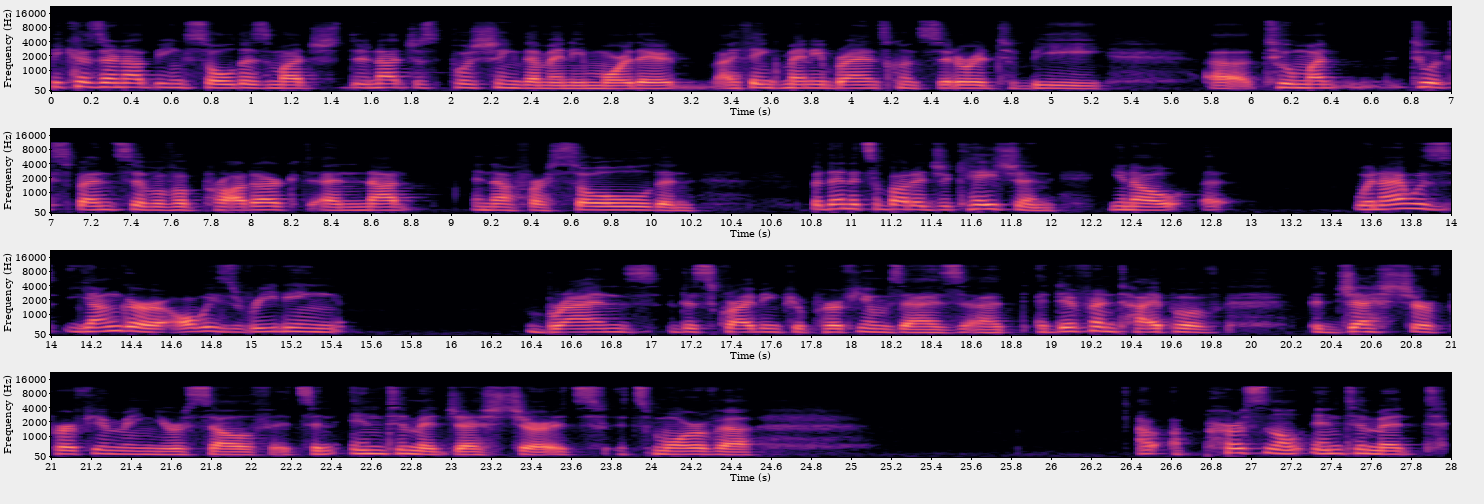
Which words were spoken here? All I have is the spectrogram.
because they're not being sold as much. They're not just pushing them anymore. They, I think, many brands consider it to be uh, too much, too expensive of a product, and not enough are sold. And but then it's about education. You know, uh, when I was younger, always reading brands describing pure perfumes as a, a different type of gesture of perfuming yourself. It's an intimate gesture. It's it's more of a a, a personal, intimate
